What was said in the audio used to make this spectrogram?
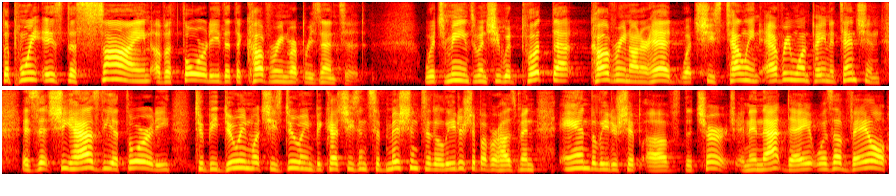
The point is the sign of authority that the covering represented which means when she would put that covering on her head, what she's telling everyone paying attention is that she has the authority to be doing what she's doing because she's in submission to the leadership of her husband and the leadership of the church. And in that day, it was a veil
